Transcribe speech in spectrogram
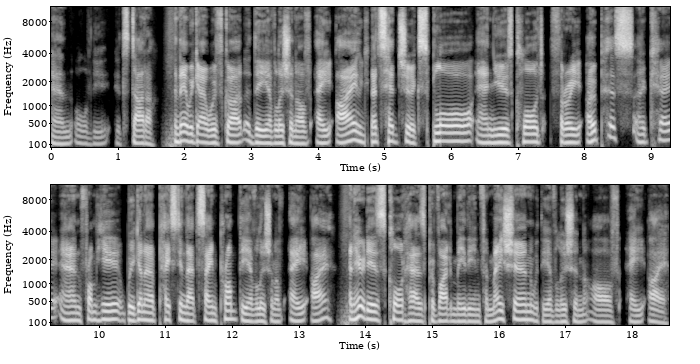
and all of the its data. And there we go. We've got the evolution of AI. Let's head to explore and use Claude 3 Opus. Okay. And from here, we're going to paste in that same prompt, the evolution of AI. And here it is. Claude has provided me the information with the evolution of AI.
